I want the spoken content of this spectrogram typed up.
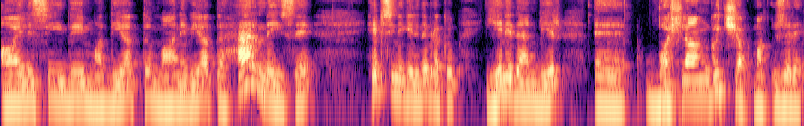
ailesiydi, maddiyattı, maneviyattı her neyse hepsini geride bırakıp yeniden bir e, başlangıç yapmak üzere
